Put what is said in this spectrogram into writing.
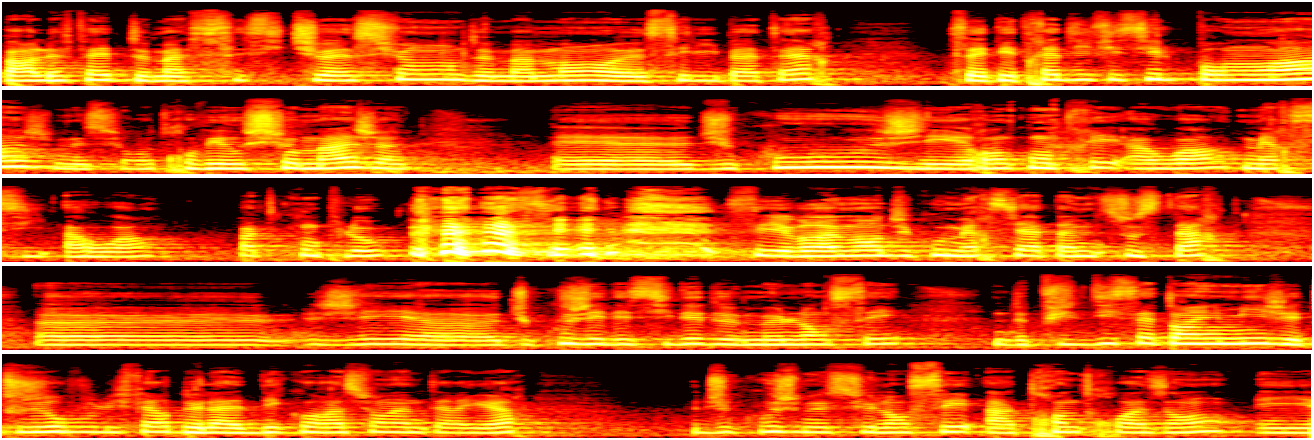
par le fait de ma situation de maman célibataire. Ça a été très difficile pour moi. Je me suis retrouvée au chômage. Euh, du coup, j'ai rencontré Awa. Merci Awa. Pas de complot. c'est vraiment du coup merci à to Start. Euh, euh, du coup, j'ai décidé de me lancer. Depuis 17 ans et demi, j'ai toujours voulu faire de la décoration d'intérieur. Du coup, je me suis lancée à 33 ans et,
